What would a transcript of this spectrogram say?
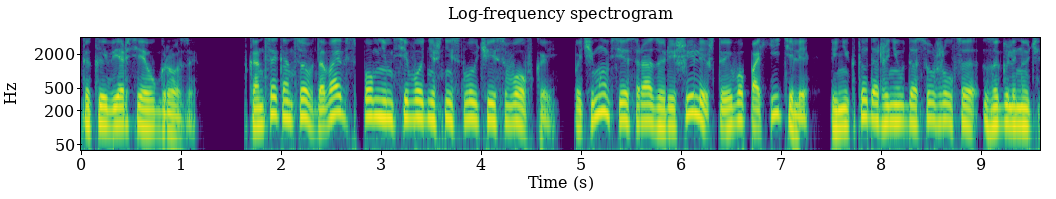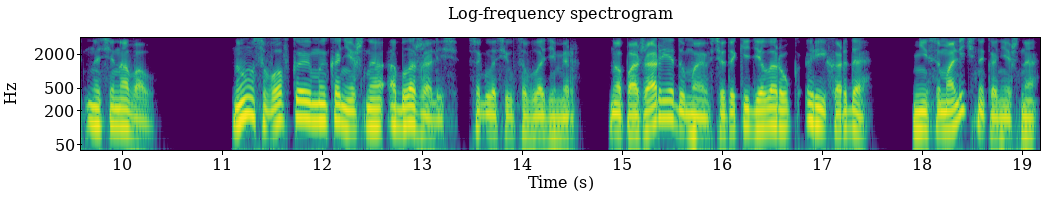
как и версия угрозы. В конце концов, давай вспомним сегодняшний случай с Вовкой. Почему все сразу решили, что его похитили, и никто даже не удосужился заглянуть на сеновал? «Ну, с Вовкой мы, конечно, облажались», — согласился Владимир. «Но пожар, я думаю, все-таки дело рук Рихарда. Не самолично, конечно».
